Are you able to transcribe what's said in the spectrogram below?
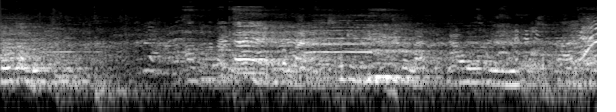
I'll do the right Okay. Okay, you do the left. I will do the right.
